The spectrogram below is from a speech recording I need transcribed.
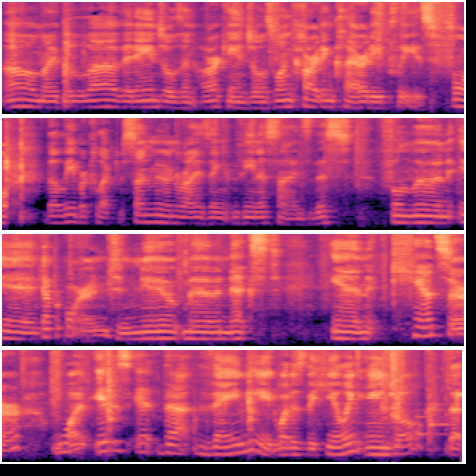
Oh, my beloved angels and archangels. One card in clarity, please. For the Libra Collective, Sun, Moon, Rising, Venus signs. This full moon in Capricorn to new moon next in Cancer what is it that they need? What is the healing angel that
